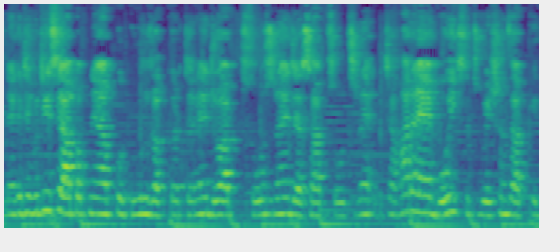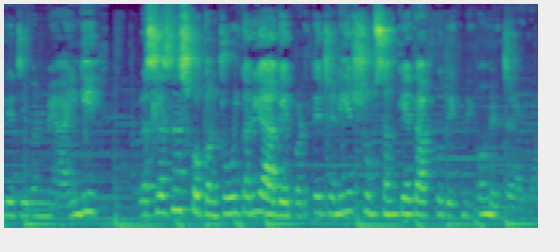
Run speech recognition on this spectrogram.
नेगेटिविटी से आप अपने आप को दूर रख कर चलें, जो आप सोच रहे हैं, जैसा आप सोच रहे हैं, चाह रहे हैं, वही सिचुएशंस आपके लिए जीवन में आएँगी। रेस्टलेसनेस को कंट्रोल करिए, आगे बढ़ते चलिए, शुभ संकेत आपको देखने को मिल जाएगा।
